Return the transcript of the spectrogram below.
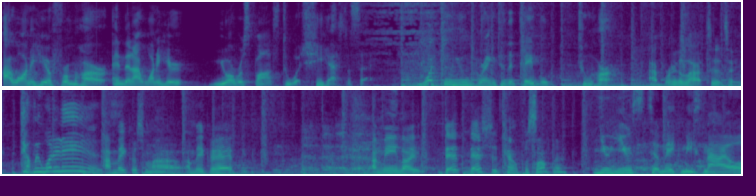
I want to hear from her, and then I want to hear your response to what she has to say. What do you bring to the table to her? I bring a lot to the table. Tell me what it is. I make her smile. I make her happy. I mean, like that. That should count for something. You used to make me smile.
